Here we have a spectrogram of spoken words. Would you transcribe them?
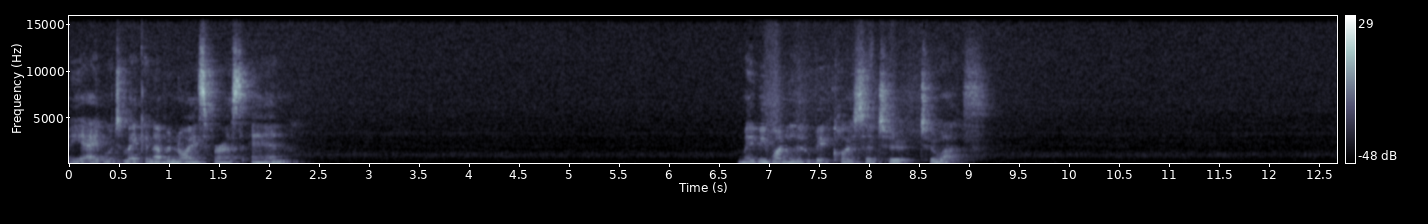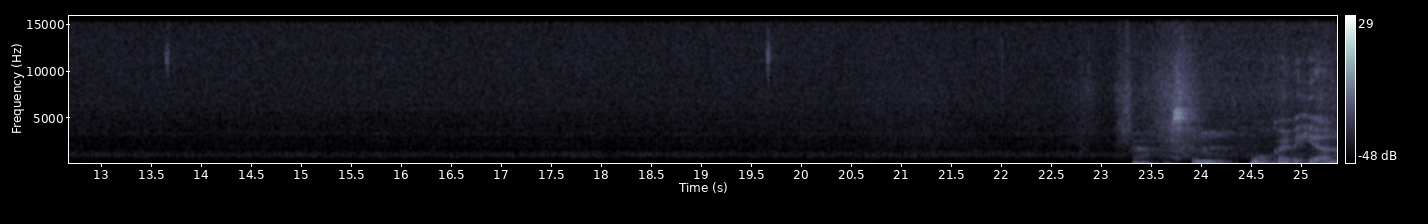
Are you able to make another noise for us, Ann? Maybe one a little bit closer to, to us? Alright, I'm just gonna walk over here.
